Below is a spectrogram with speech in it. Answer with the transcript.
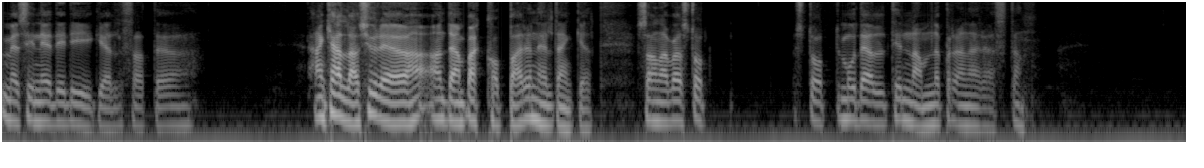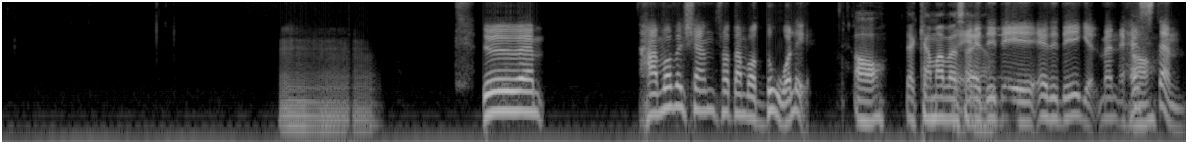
Med, sin Eddie Diegel. Så att, eh, han kallas ju det, den backhopparen helt enkelt. Så han har väl stått, stått modell till namnet på den här hästen. Mm. Du, eh, han var väl känd för att han var dålig? Ja, det kan man väl säga. Eddie, Eddie Diegel. Men hästen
